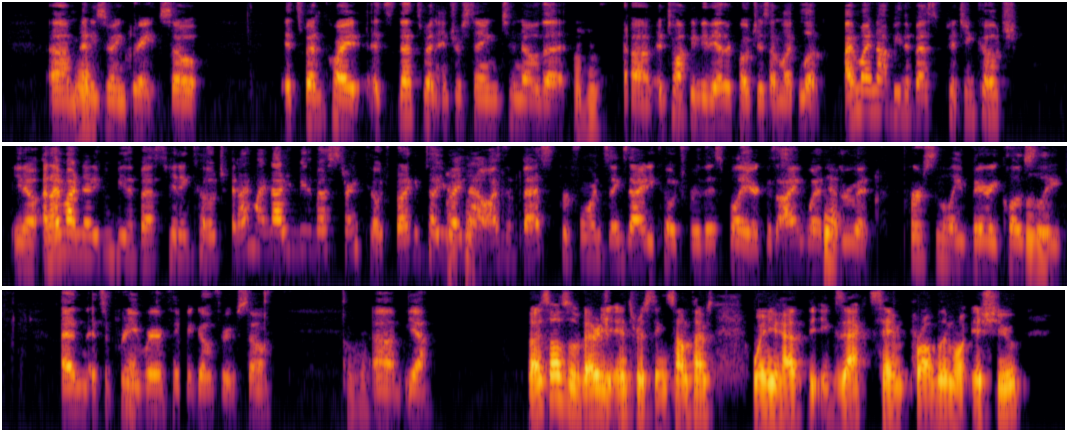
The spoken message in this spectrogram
um, yeah. and he's doing great so it's been quite it's that's been interesting to know that mm-hmm. uh, and talking to the other coaches i'm like look i might not be the best pitching coach you know and i might not even be the best hitting coach and i might not even be the best strength coach but i can tell you right mm-hmm. now i'm the best performance anxiety coach for this player because i went yeah. through it personally very closely mm-hmm. and it's a pretty yeah. rare thing to go through so mm-hmm. um, yeah that's also very interesting sometimes when you have the exact same problem or issue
